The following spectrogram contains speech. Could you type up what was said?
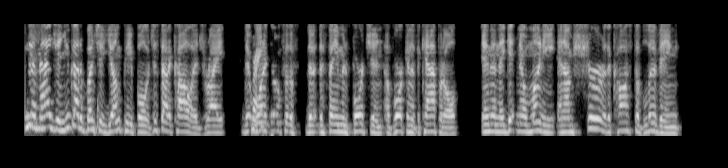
You can imagine you got a bunch of young people just out of college, right? That right. want to go for the, the, the fame and fortune of working at the Capitol, and then they get no money. And I'm sure the cost of living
